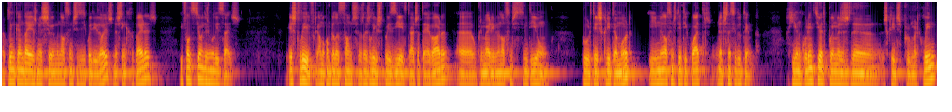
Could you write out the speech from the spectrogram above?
Marcolino Candeias nasceu em 1952, nas Cinco Ribeiras, e faleceu em 2006. Este livro é uma compilação dos seus dois livros de poesia editados até agora, uh, o primeiro em 1961, por ter escrito Amor, e em 1984, Na Distância do Tempo. Reúne 48 poemas de, escritos por Marcolino.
